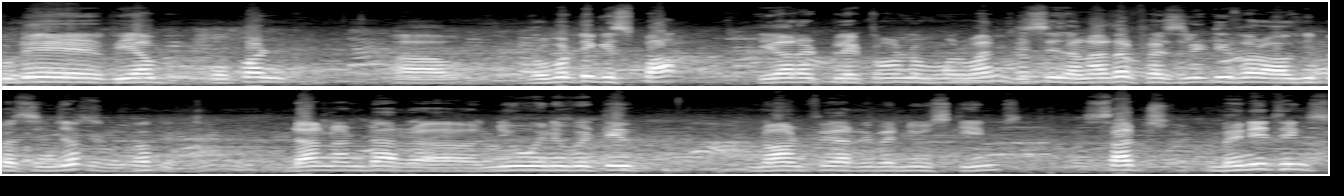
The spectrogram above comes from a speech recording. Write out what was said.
Today we have opened uh, robotic spa here at platform number one. This is another facility for all the passengers. Okay. Done under uh, new innovative non-fare revenue schemes. Such many things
